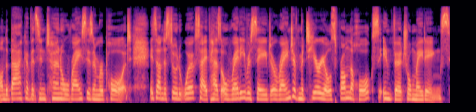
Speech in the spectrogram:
on the back of its internal racism report. It's understood WorkSafe has already received a range of materials from the Hawks in virtual meetings.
